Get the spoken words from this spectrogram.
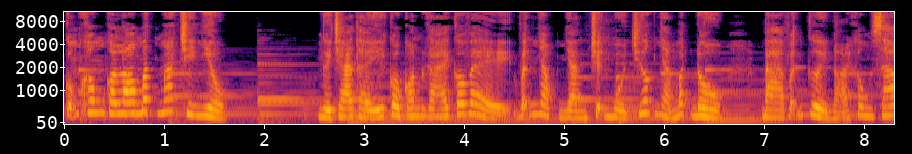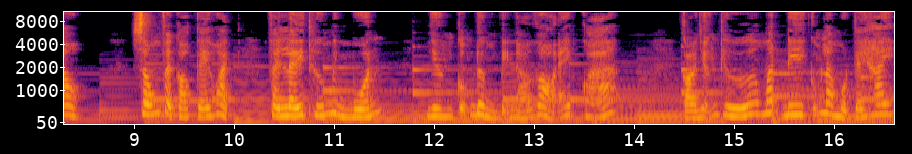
cũng không có lo mất mát chi nhiều. Người cha thấy cô con gái có vẻ vẫn nhọc nhằn chuyện mùa trước nhà mất đồ, bà vẫn cười nói không sao. Sống phải có kế hoạch, phải lấy thứ mình muốn, nhưng cũng đừng bị nó gò ép quá. Có những thứ mất đi cũng là một cái hay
